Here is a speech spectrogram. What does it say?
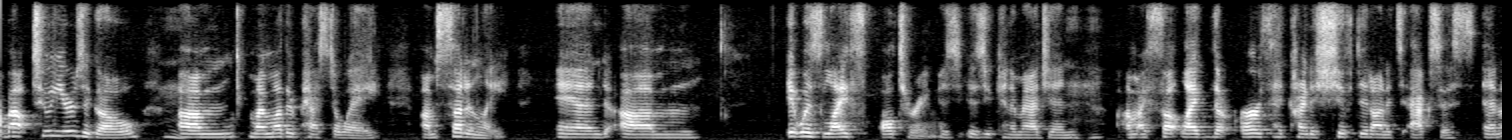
about two years ago, mm. um, my mother passed away um, suddenly. And um, it was life altering, as, as you can imagine. Mm-hmm. Um, I felt like the earth had kind of shifted on its axis, and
